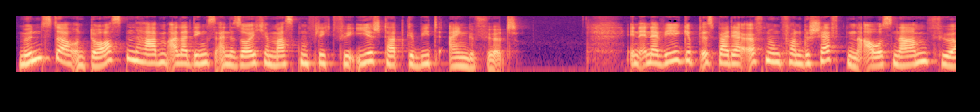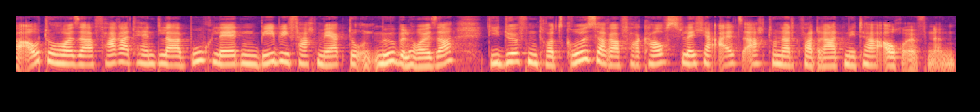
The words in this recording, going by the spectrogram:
Münster und Dorsten haben allerdings eine solche Maskenpflicht für ihr Stadtgebiet eingeführt. In NRW gibt es bei der Öffnung von Geschäften Ausnahmen für Autohäuser, Fahrradhändler, Buchläden, Babyfachmärkte und Möbelhäuser. Die dürfen trotz größerer Verkaufsfläche als 800 Quadratmeter auch öffnen.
